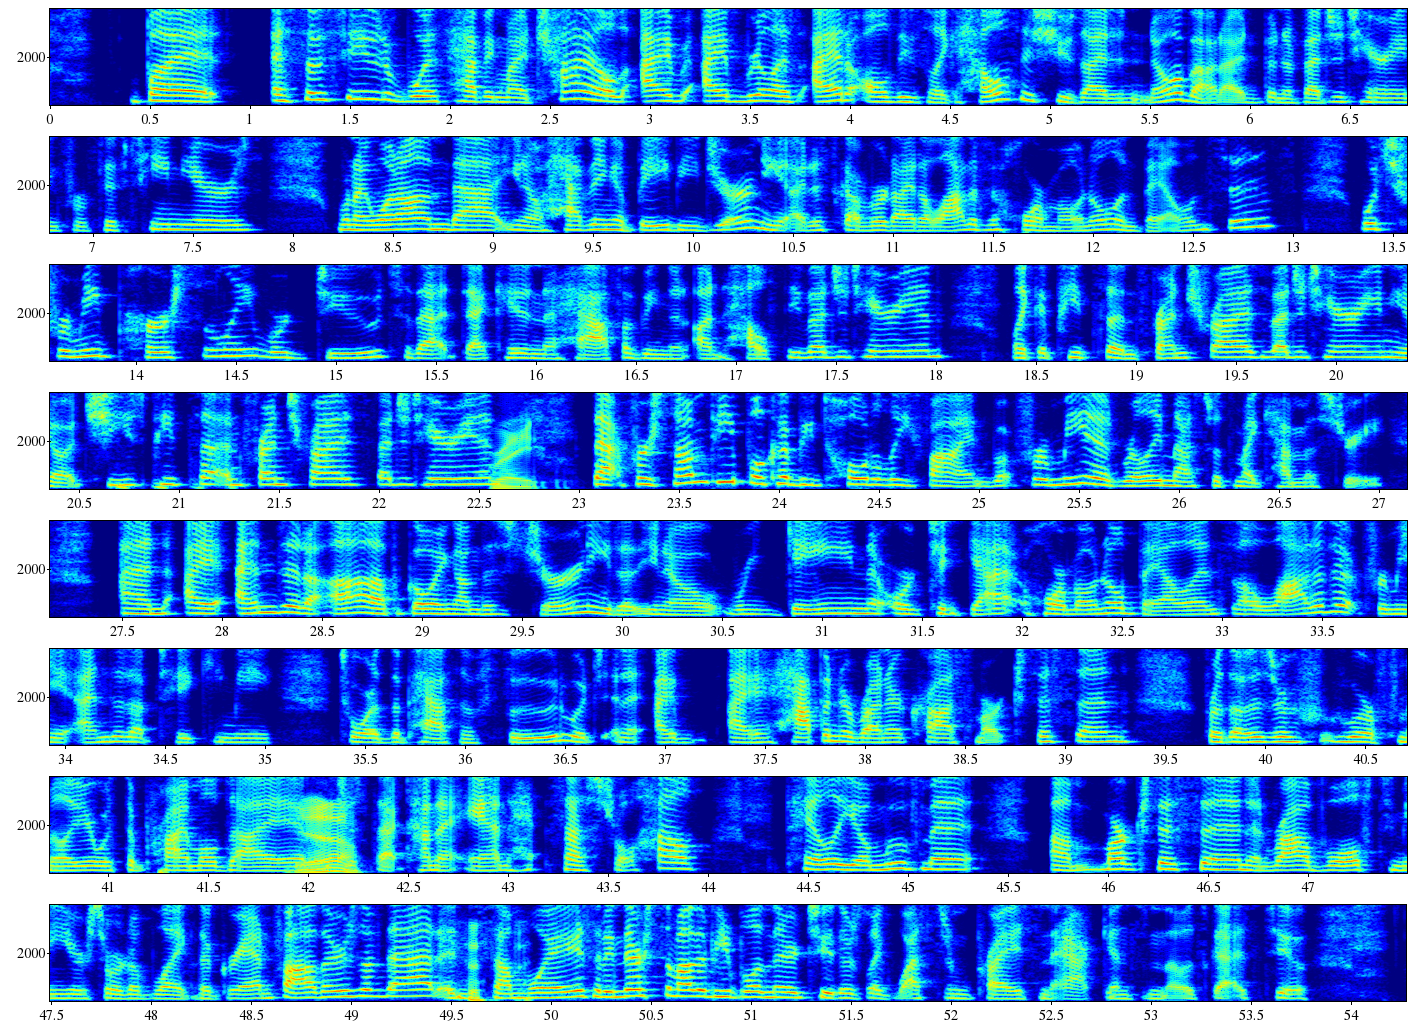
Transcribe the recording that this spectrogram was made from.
But associated with having my child, I, I realized I had all these like health issues I didn't know about. I'd been a vegetarian for 15 years. When I went on that, you know, having a baby journey, I discovered I had a lot of hormonal imbalances, which for me personally were due to that decade and a half of being an unhealthy vegetarian, like a pizza and french fries vegetarian, you know, a cheese pizza and french fries vegetarian. Right. That for some people could be totally fine, but for me, it really messed with my chemistry. And I ended up going on this journey to, you know, regain or to get hormonal balance. And a lot of it for me ended up taking me toward the path of food, which and I, I happened to run across Mark Sisson. For those who are familiar with the primal diet, yeah. is that kind of ancestral health, paleo movement. Um, Mark Sisson and Robb Wolf to me are sort of like the grandfathers of that in some ways. I mean, there's some other people in there too. There's like Weston Price and Atkins and those guys too.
